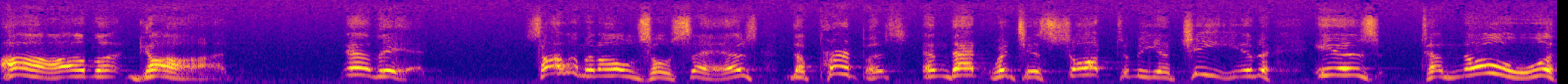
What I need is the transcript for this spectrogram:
of God. Now then, Solomon also says the purpose and that which is sought to be achieved is to know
